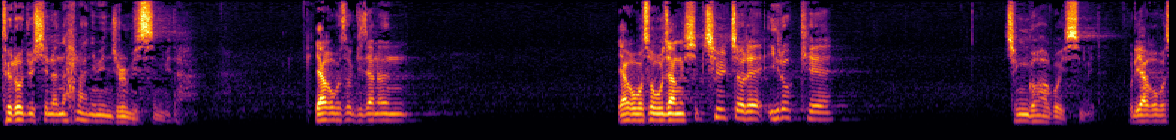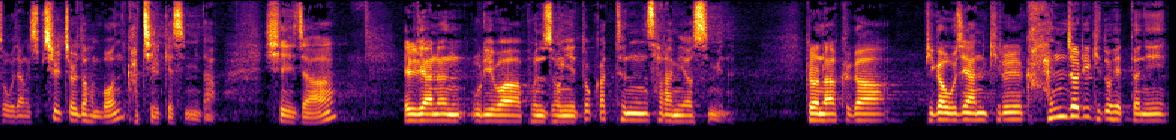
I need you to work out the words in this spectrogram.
들어주시는 하나님인 줄 믿습니다. 야고보서 기자는 야고보서 5장 17절에 이렇게 증거하고 있습니다. 우리 야고보서 5장 17절도 한번 같이 읽겠습니다. 시작. 엘리야는 우리와 본성이 똑같은 사람이었습니다. 그러나 그가 비가 오지 않기를 간절히 기도했더니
